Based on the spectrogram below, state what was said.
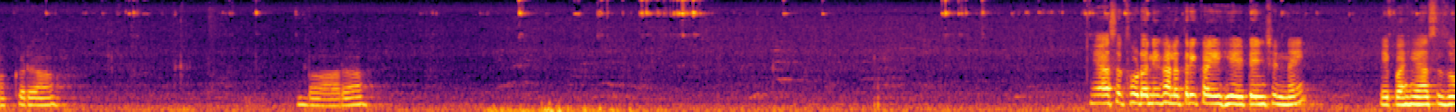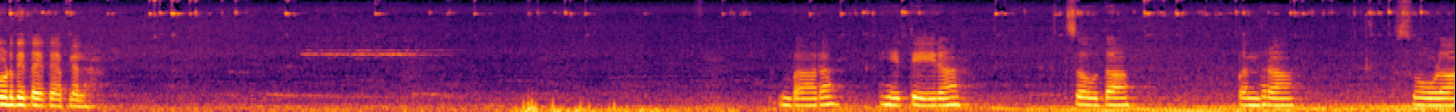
अकरा बारा हे असं थोडं निघालं तरी काही हे टेन्शन नाही. हे पण हे असं जोड देता येते आपल्याला. बारा हे तेरा चौदा पंधरा सोळा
